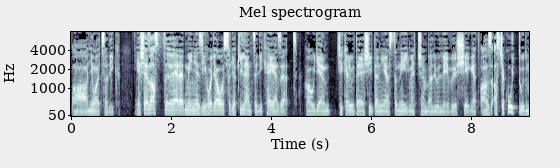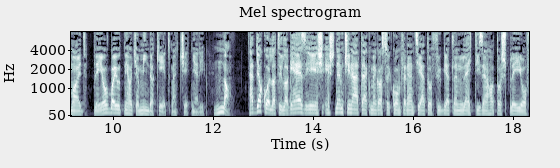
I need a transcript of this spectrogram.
a nyolcadik. És ez azt eredményezi, hogy ahhoz, hogy a kilencedik helyezett, ha ugye sikerül teljesíteni ezt a négy meccsen belül lévőséget, az, az csak úgy tud majd playoffba jutni, hogyha mind a két meccsét nyeri. Na, Hát gyakorlatilag ez, és, és nem csinálták meg azt, hogy konferenciától függetlenül egy 16-os playoff,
